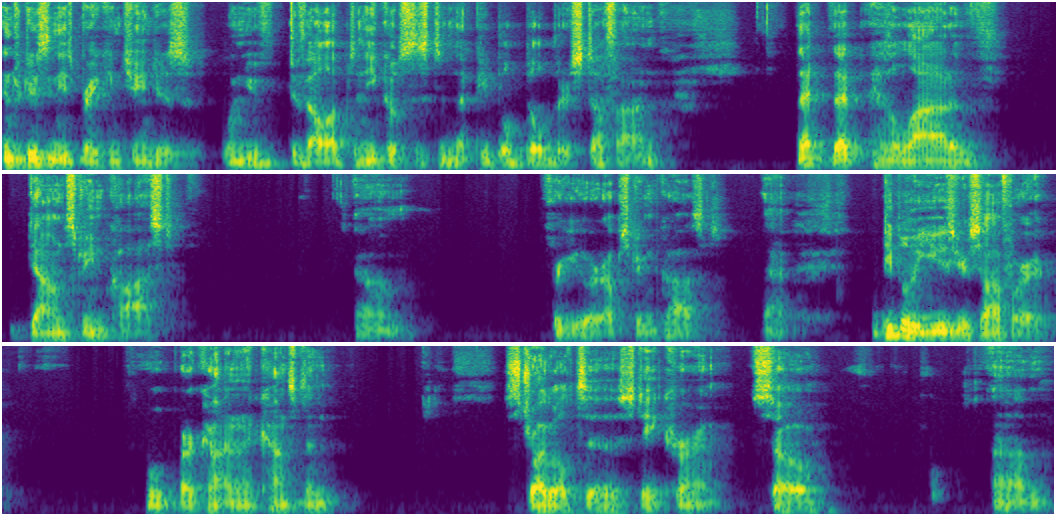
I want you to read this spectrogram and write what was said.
introducing these breaking changes when you've developed an ecosystem that people build their stuff on. That that has a lot of downstream cost um, for you or upstream cost. Uh, people who use your software will are con- in a constant struggle to stay current. So, um,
